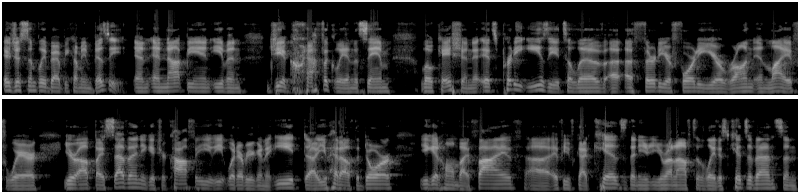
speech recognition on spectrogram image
is just simply about becoming busy and, and not being even geographically in the same location. It's pretty easy to live a, a 30 or 40 year run in life where you're up by seven, you get your coffee, you eat whatever you're going to eat, uh, you head out the door, you get home by five. Uh, if you've got kids, then you, you run off to the latest kids events and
